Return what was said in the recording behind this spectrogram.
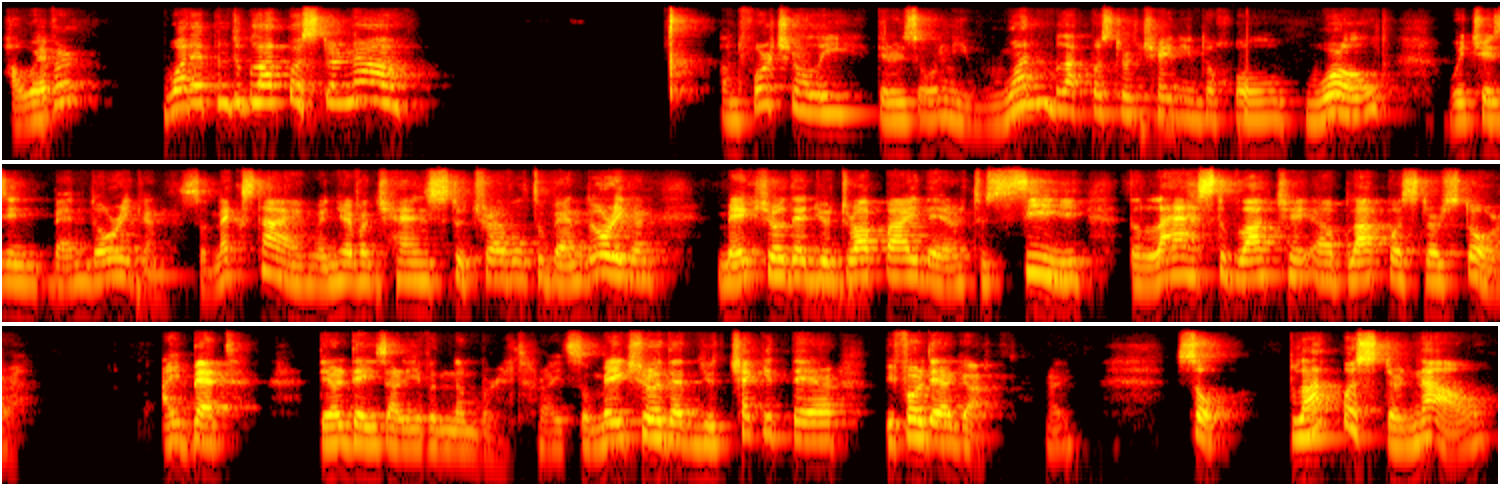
However, what happened to Blockbuster now? Unfortunately, there is only one blockbuster chain in the whole world, which is in Bend, Oregon. So next time when you have a chance to travel to Bend, Oregon, make sure that you drop by there to see the last blockchain, uh, blockbuster store. I bet their days are even numbered, right? So make sure that you check it there before they're gone, right? So Blockbuster now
